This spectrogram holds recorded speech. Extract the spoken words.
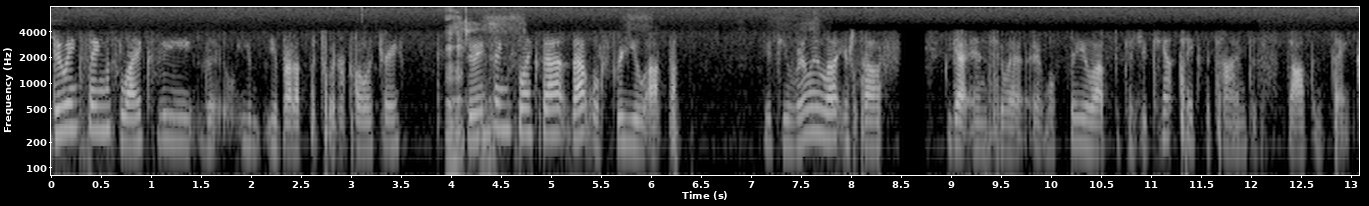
doing things like the, the you you brought up the Twitter poetry. Mhm. Doing things like that that will free you up. If you really let yourself get into it, it will free you up because you can't take the time to stop and think.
